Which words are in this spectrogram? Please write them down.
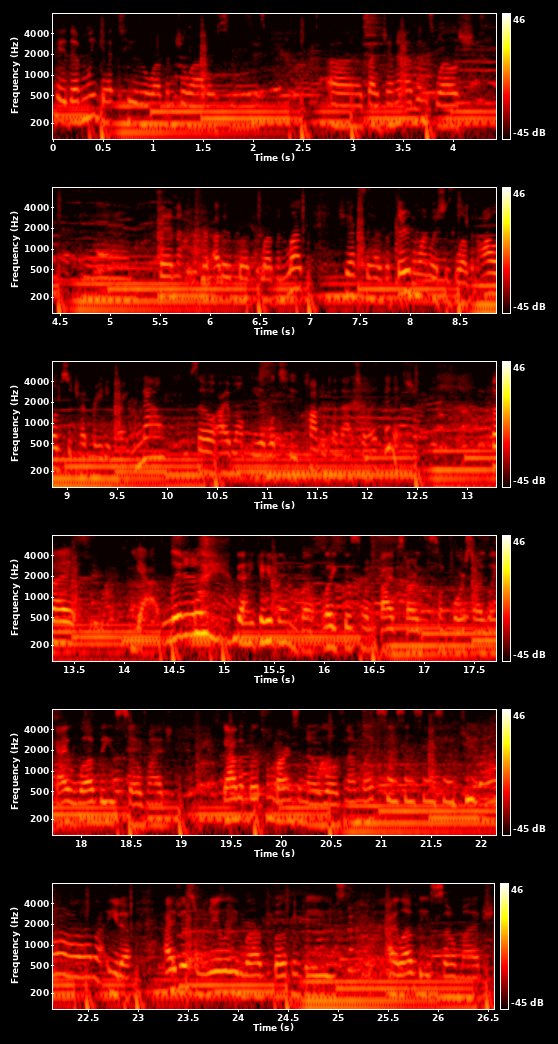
okay, then we get to the Love and Gelato series uh, by Jenna Evans Welch, and then her other book, Love and Luck, she actually has a third one, which is Love and Olives, which I'm reading right now. So I won't be able to comment on that until I finish. But yeah, literally, I gave them like this one five stars, this one four stars. Like I love these so much. Got them both from Barnes and Nobles, and I'm like so so so so cute. Ah, you know, I just really love both of these. I love these so much,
